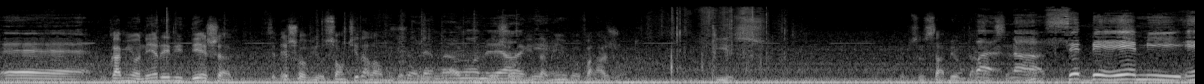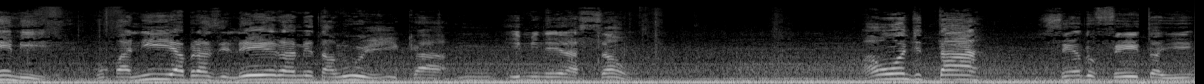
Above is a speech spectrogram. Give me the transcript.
É... O caminhoneiro ele deixa. Você deixa eu ouvir o som? Tira lá o microfone. Deixa eu lembrar o nome deixa dela eu ouvir aqui. também, vou falar junto. Isso preciso saber o que está acontecendo. Na né? CBMM, Companhia Brasileira Metalúrgica e Mineração. Aonde está sendo feito aí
